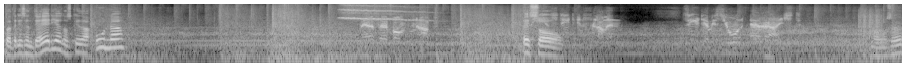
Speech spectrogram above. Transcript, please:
baterías antiaéreas, nos queda una. Eso. Vamos a ver.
